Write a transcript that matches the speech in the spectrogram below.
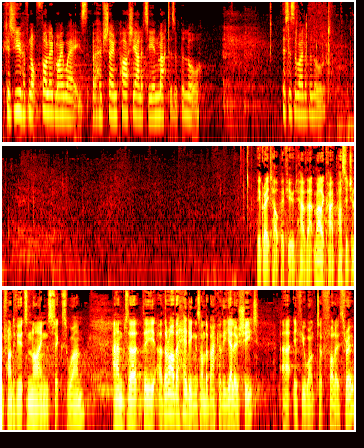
because you have not followed my ways, but have shown partiality in matters of the law. This is the word of the Lord. Be a great help if you'd have that Malachi passage in front of you. It's 961. And uh, the, uh, there are the headings on the back of the yellow sheet uh, if you want to follow through.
